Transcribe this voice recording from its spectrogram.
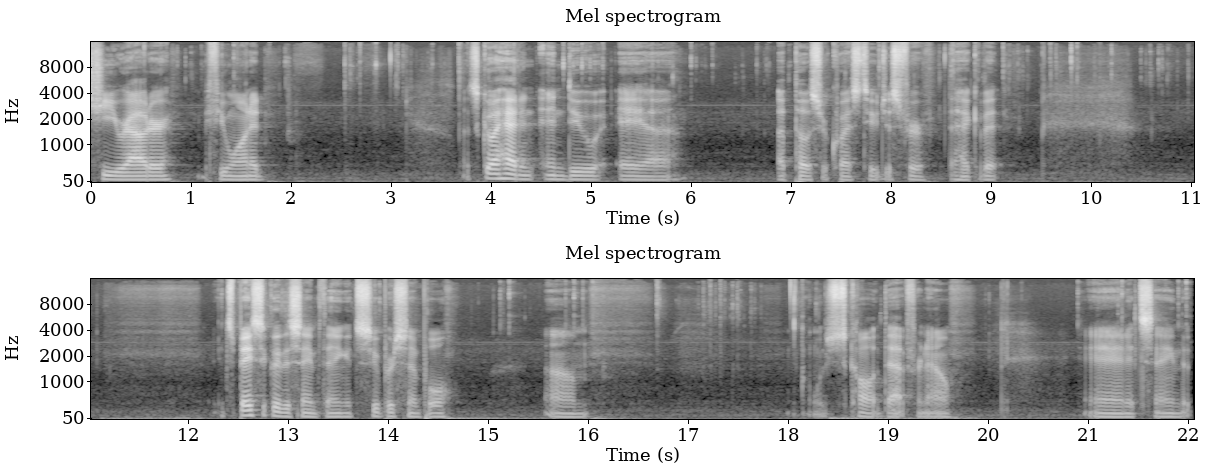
chi router if you wanted. Let's go ahead and, and do a uh, a post request too, just for the heck of it. It's basically the same thing. It's super simple. Um, we'll just call it that for now. And it's saying that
